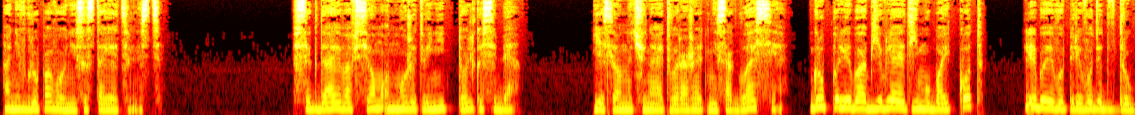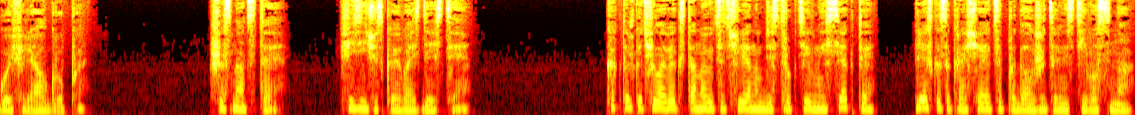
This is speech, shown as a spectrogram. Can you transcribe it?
а не в групповой несостоятельности. Всегда и во всем он может винить только себя. Если он начинает выражать несогласие, Группа либо объявляет ему бойкот, либо его переводят в другой филиал группы. 16. Физическое воздействие. Как только человек становится членом деструктивной секты, резко сокращается продолжительность его сна.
